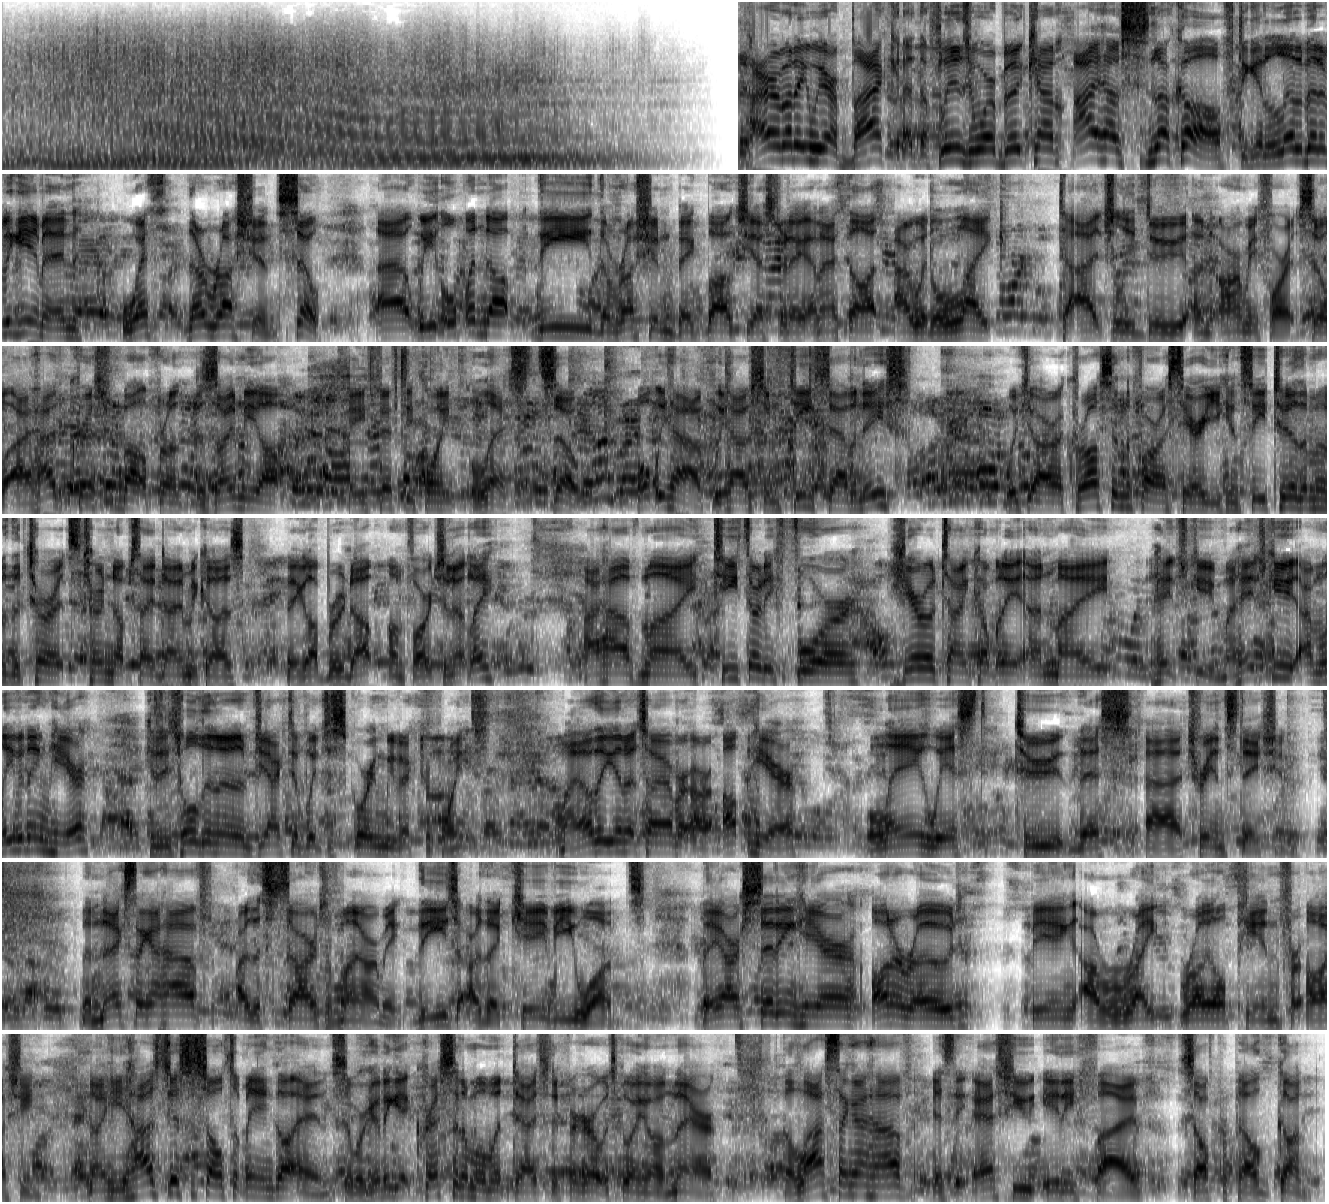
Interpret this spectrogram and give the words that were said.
Hi everybody, we are back at the Flames of War Bootcamp. I have snuck off to get a little bit of a game in with the Russians. So, uh, we opened up the, the Russian big box yesterday and I thought I would like to actually do an army for it. So I had Chris from Battlefront design me up a 50 point list. So, what we have, we have some T-70s, which are across in the forest here. You can see two of them have the turrets turned upside down because they got brewed up, unfortunately. I have my T-34 Hero Tank Company and my HQ. My HQ, I'm leaving him here because he's holding an objective which is scoring me victory points. My other units, however, are up here laying waste to this uh, train station. The next thing I have are the stars of my army. These are the KV-1s. They are sitting here on a road being a right royal pain for Oshin. Now, he has just assaulted me and got in, so we're going to get Chris in a moment to actually figure out what's going on there. The last thing I have is the Su-85 self-propelled gun.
